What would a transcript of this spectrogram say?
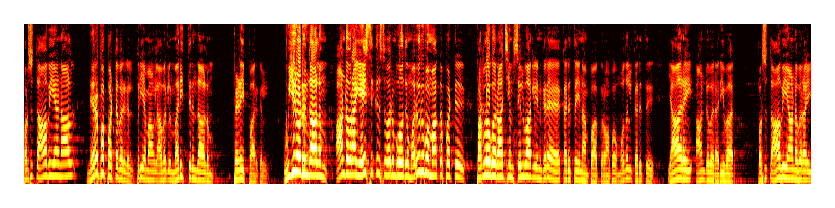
பரிசுத்த ஆவியானால் நிரப்பப்பட்டவர்கள். பிரியமாங்களா அவர்கள் மரித்திருந்தாலும் பிழைப்பார்கள். உயிரோடு இருந்தாலும் ஆண்டவராக இயேசு கிறிஸ்து வரும்போது மறுரூபமாக்கப்பட்டு பரலோக ராஜ்யம் செல்வார்கள் என்கிற கருத்தை நாம் பார்க்கிறோம். அப்போ முதல் கருத்து யாரை ஆண்டவர் அறிவார்? பரிசுத்த ஆவியானவராய்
